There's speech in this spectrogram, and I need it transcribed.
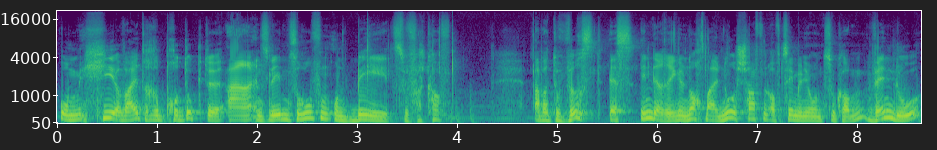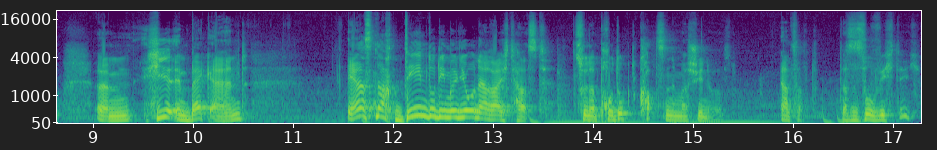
um hier weitere Produkte A ins Leben zu rufen und B zu verkaufen. Aber du wirst es in der Regel nochmal nur schaffen, auf 10 Millionen zu kommen, wenn du ähm, hier im Backend erst nachdem du die Million erreicht hast, zu einer produktkotzenden Maschine wirst. Ernsthaft. Das ist so wichtig.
